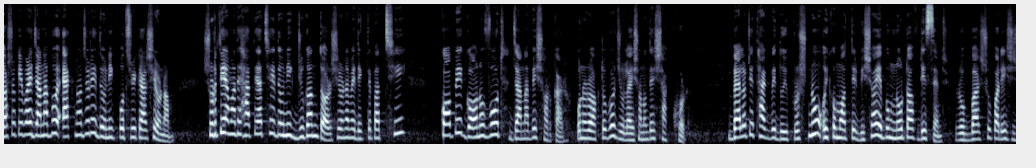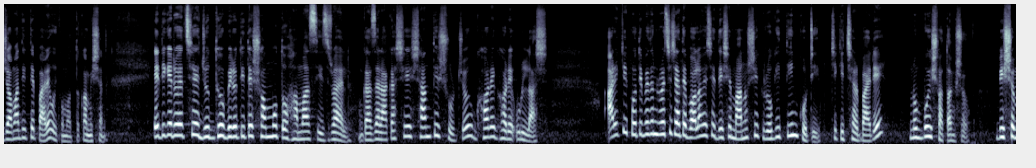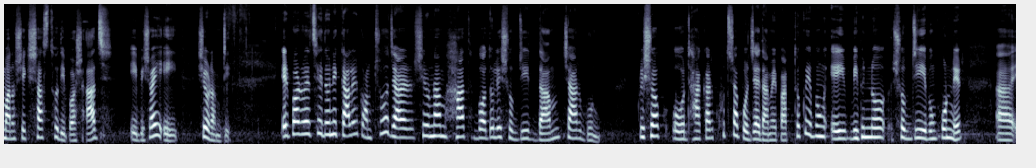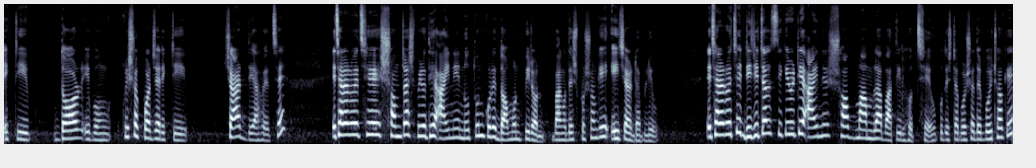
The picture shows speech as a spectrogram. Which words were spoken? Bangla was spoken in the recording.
দর্শক, এবারে জানাব এক নজরে দৈনিক পত্রিকার শিরোনাম। শুরুতে আমাদের হাতে আছে দৈনিক যুগান্তর। শিরোনামে দেখতে পাচ্ছি, কবে গণভোট জানাবে সরকার? পনেরো অক্টোবর, জুলাই সনদের স্বাক্ষর। ব্যালটে থাকবে দুই প্রশ্ন, ঐকমত্যের বিষয় এবং নোট অফ ডিসেন্ট। রোববার সুপারিশ জমা দিতে পারে ঐকমত্য কমিশন। এদিকে রয়েছে, যুদ্ধবিরতিতে সম্মত হামাস ইসরায়েল। গাজার আকাশে শান্তির সূর্য, ঘরে ঘরে উল্লাস। আরেকটি প্রতিবেদন রয়েছে, যাতে বলা হয়েছে, দেশে মানসিক রোগী তিন কোটি। চিকিৎসার বাইরে নব্বই শতাংশ। বিশ্ব মানসিক স্বাস্থ্য দিবস আজ। এই বিষয়ে এই শিরোনামটি। এরপর রয়েছে দৈনিক কালের কণ্ঠ, যার শিরোনাম, হাত বদলে সবজির দাম চার গুণ। কৃষক ও ঢাকার খুচরা পর্যায়ে দামের পার্থক্য এবং এই বিভিন্ন সবজি এবং পণ্যের একটি দর এবং কৃষক পর্যায়ের একটি চার্ট দেওয়া হয়েছে। এছাড়া রয়েছে সন্ত্রাস বিরোধী আইনে নতুন করে দমন পীড়ন, বাংলাদেশ প্রসঙ্গে এইচআরডব্লিউ এছাড়া রয়েছে ডিজিটাল সিকিউরিটি আইনের সব মামলা বাতিল হচ্ছে। উপদেষ্টা পরিষদের বৈঠকে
